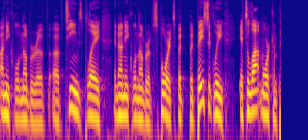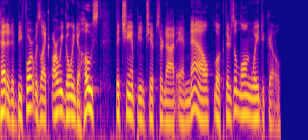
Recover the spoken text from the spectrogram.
unequal number of, of teams play an unequal number of sports, but but basically it's a lot more competitive. Before it was like, are we going to host the championships or not? And now, look, there's a long way to go.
